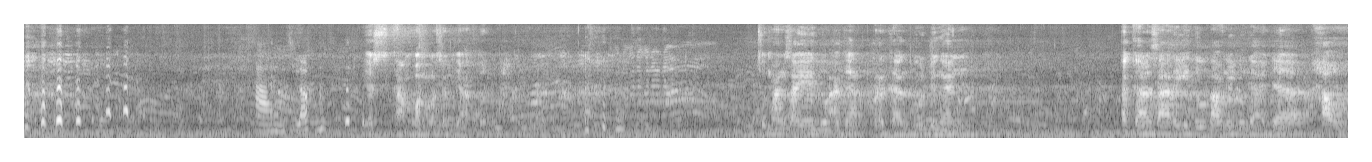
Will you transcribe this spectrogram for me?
Anjlok. Ya gampang langsung diatur. Cuman saya itu agak terganggu dengan Tegal Sari itu tahun ini nggak ada haul.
